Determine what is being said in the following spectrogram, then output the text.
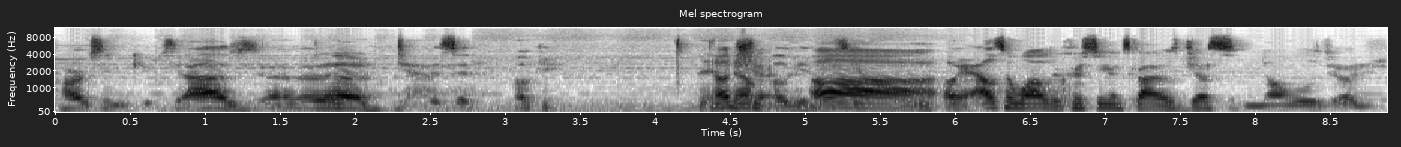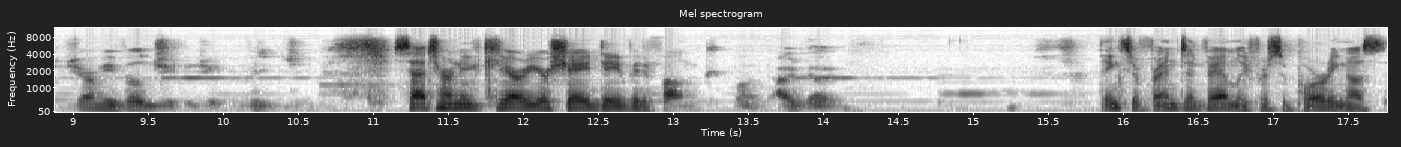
Parks, and. Uh, uh, that's it. Okay. Touch No, it. Okay, Ah, ah, okay. Alison Wilder, Christian Skiles, Justin Noel, J- Jeremy Ville, Saturn Carrier, Shay, David Funk. Well, I, I, Thanks to friends and family for supporting us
